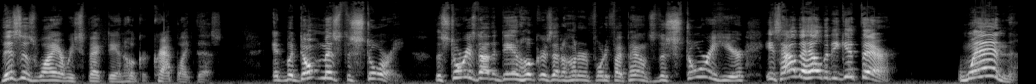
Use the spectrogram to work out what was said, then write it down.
This is why I respect Dan Hooker. Crap like this. And, but don't miss the story. The story is not that Dan Hooker's at 145 pounds. The story here is how the hell did he get there? When?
